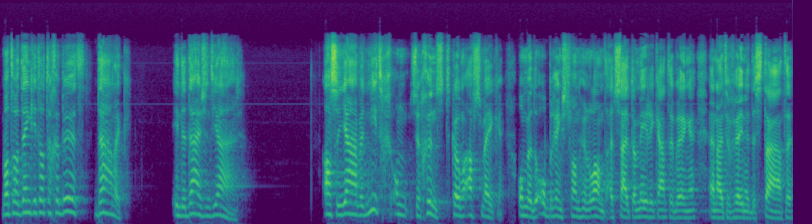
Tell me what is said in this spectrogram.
Want wat denk je dat er gebeurt dadelijk, in de duizend jaar? Als ze Yahweh niet om zijn gunst komen afsmeken, om de opbrengst van hun land uit Zuid-Amerika te brengen en uit de Verenigde Staten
